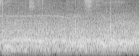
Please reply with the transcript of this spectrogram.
Sydney, Sydney, Minnesota.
